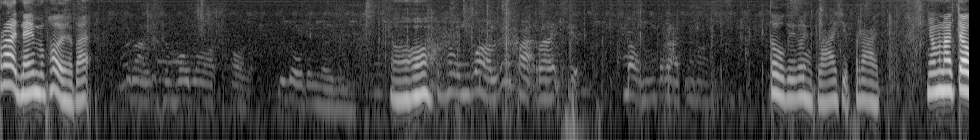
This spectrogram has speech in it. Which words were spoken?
ปลาดไหนมาเผยเหรอปะอ๋อโฮมว่าเรื่องปลาไรเสียเบามันปลาจังหวะโตกี่กันกลายเฉียปลาดยังมันน่าเจ้า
